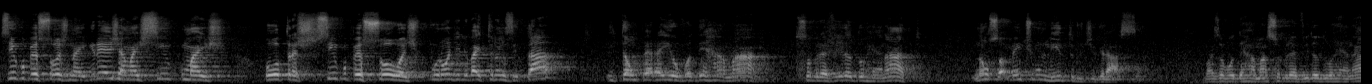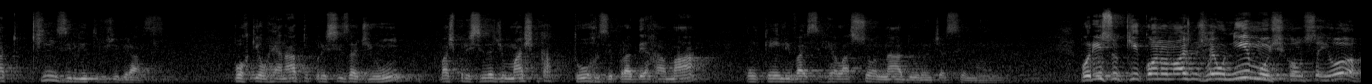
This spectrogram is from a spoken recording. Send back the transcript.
Cinco pessoas na igreja, mais cinco, mais outras cinco pessoas por onde ele vai transitar. Então, peraí, eu vou derramar sobre a vida do Renato não somente um litro de graça, mas eu vou derramar sobre a vida do Renato 15 litros de graça. Porque o Renato precisa de um, mas precisa de mais 14 para derramar com quem ele vai se relacionar durante a semana. Por isso que quando nós nos reunimos com o Senhor,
